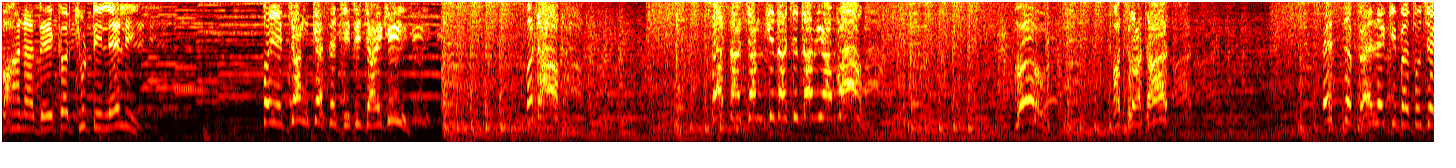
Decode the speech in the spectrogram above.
बहाना देकर छुट्टी ले ली तो ये जंग कैसे जीती जाएगी? बता ऐसा जंग कितना जीता गया मथुरा दास, इससे पहले कि मैं तुझे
